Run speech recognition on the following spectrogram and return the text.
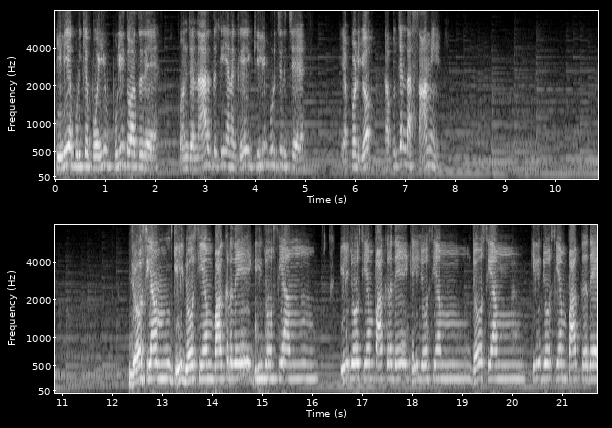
கிளிய பிடிக்க போய் புலி தோத்துதே. கொஞ்ச நேரத்துக்கு எனக்கு கிளி பிடிச்சிருச்சே. எப்படியோ தப்புச்சண்டா சாமி. ஜோசியம் கிளி ஜோசியம் பாக்குறதே கிளி ஜோசியம். கிளி ஜோசியம் பாக்குறதே கிளி ஜோசியம். ஜோசியம் கிளி ஜோசியம் பாக்குதே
